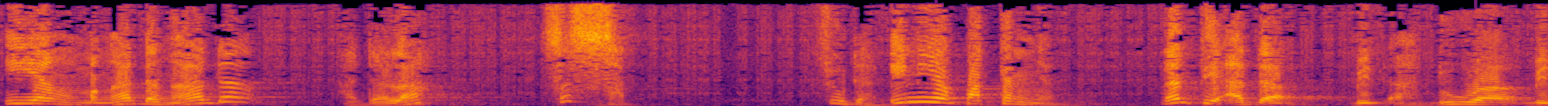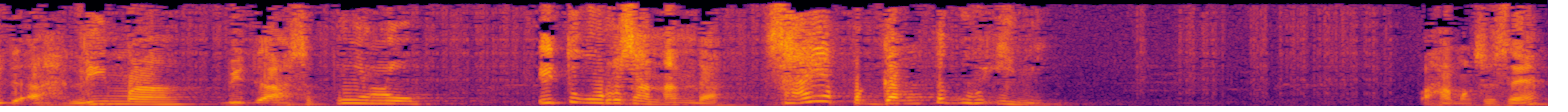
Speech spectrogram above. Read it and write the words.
yang mengada-ngada adalah sesat. Sudah, ini yang patennya. Nanti ada bid'ah dua, bid'ah lima, bid'ah sepuluh, itu urusan Anda. Saya pegang teguh ini. Paham maksud saya?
